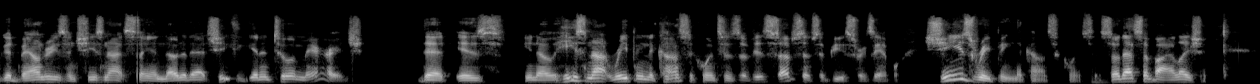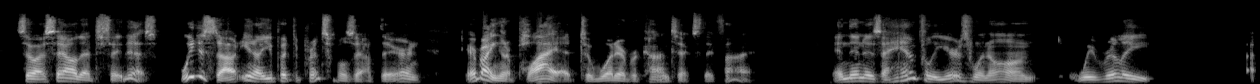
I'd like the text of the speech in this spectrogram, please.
good boundaries and she's not saying no to that, she could get into a marriage that is, you know, he's not reaping the consequences of his substance abuse, for example. She's reaping the consequences. So that's a violation. So I say all that to say this. We just thought, you know, you put the principles out there and everybody can apply it to whatever context they find. And then as a handful of years went on, we really, uh,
